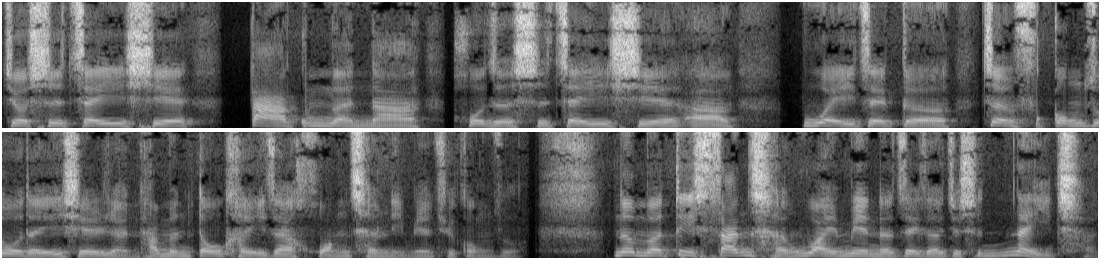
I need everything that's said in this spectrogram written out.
就是这一些。大官们呐，或者是这一些啊，为这个政府工作的一些人，他们都可以在皇城里面去工作。那么第三层外面的这个就是内城，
